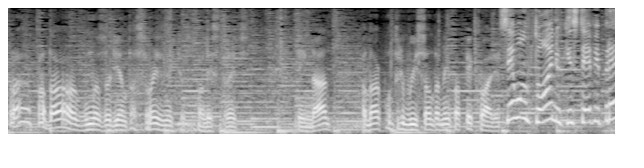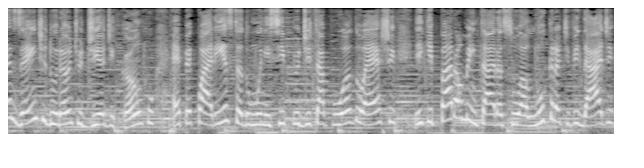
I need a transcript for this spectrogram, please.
para dar algumas orientações, né? Que os palestrantes têm dado. Para dar uma contribuição também para a pecuária. Seu Antônio, que esteve presente durante o dia de campo, é pecuarista do município de Itapuã do Oeste e que, para aumentar a sua lucratividade,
